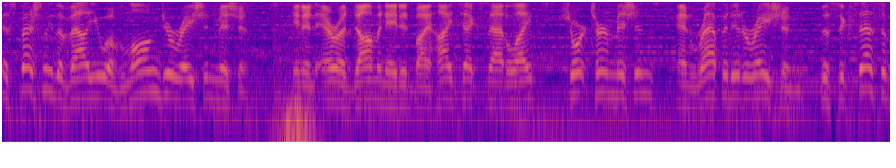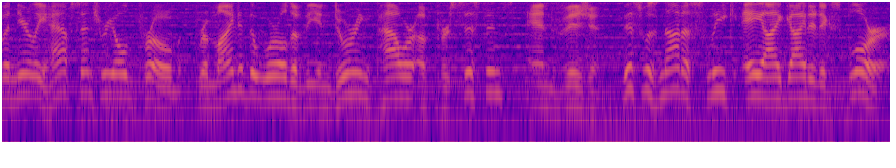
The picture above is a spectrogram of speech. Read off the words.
especially the value of long-duration missions. In an era dominated by high-tech satellites, short-term missions, and rapid iteration, the success of a nearly half-century-old probe reminded the world of the enduring power of persistence and vision. This was not a sleek AI-guided explorer.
